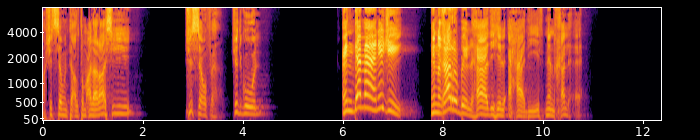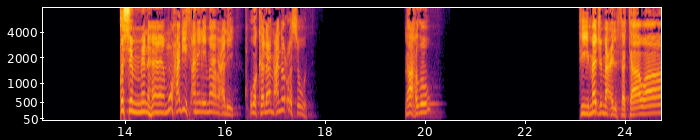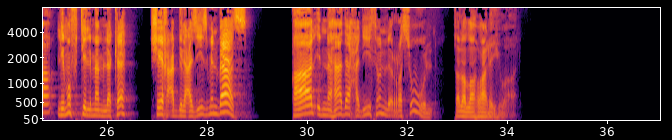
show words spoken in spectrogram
آه شو تسوي أنت؟ ألطم على رأسي. شو تسوي فيها شو تقول؟ عندما نجي نغربل هذه الأحاديث ننخلها قسم منها مو حديث عن الإمام علي هو كلام عن الرسول. لاحظوا؟ في مجمع الفتاوى لمفتي المملكة شيخ عبد العزيز بن باز. قال إن هذا حديث للرسول صلى الله عليه وآله.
